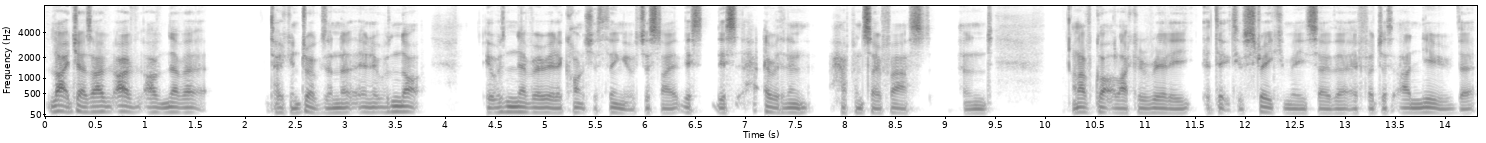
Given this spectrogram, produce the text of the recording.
like Jez, I've I've I've never taken drugs, and and it was not, it was never really a conscious thing. It was just like this this everything happened so fast, and and I've got like a really addictive streak in me, so that if I just I knew that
